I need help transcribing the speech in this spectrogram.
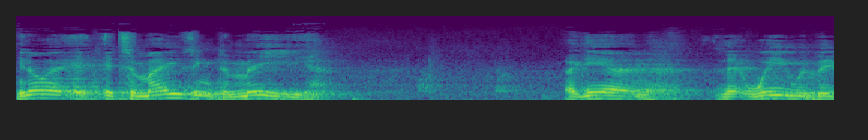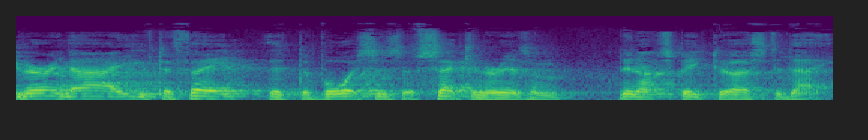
You know, it's amazing to me again, that we would be very naive to think that the voices of secularism do not speak to us today.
